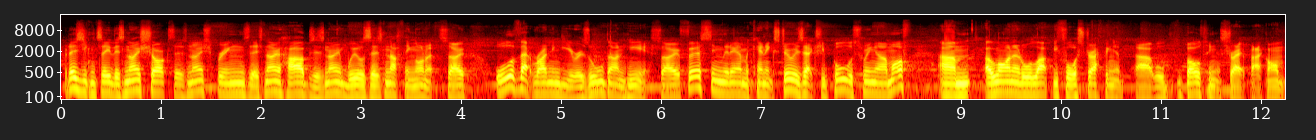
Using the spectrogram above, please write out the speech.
but as you can see, there's no shocks, there's no springs, there's no hubs, there's no wheels, there's nothing on it. So all of that running gear is all done here. So first thing that our mechanics do is actually pull the swing arm off, um, align it all up before strapping it, uh, well, bolting it straight back on.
